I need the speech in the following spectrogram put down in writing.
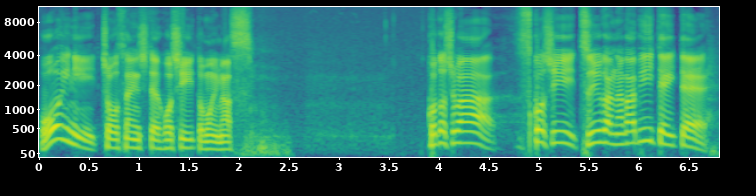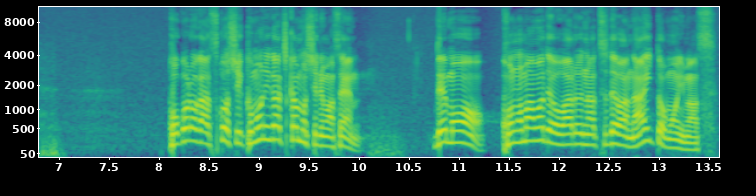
大いに挑戦してほしいと思います。今年は少し梅雨が長引いていて心が少し曇りがちかもしれません。でもこのままで終わる夏ではないと思います。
